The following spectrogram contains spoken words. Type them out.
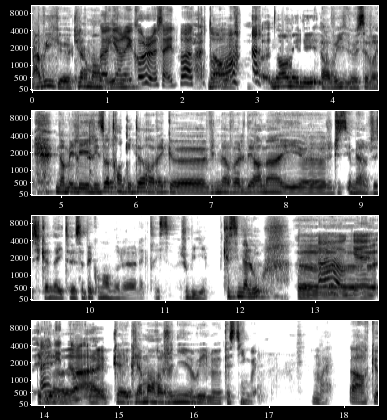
Ah oui, euh, clairement. Bah, oui. Gary Cole, ça aide pas, pourtant. Non, hein. Euh, non, mais les. Ah oui, oui, c'est vrai. Non, mais les, les autres enquêteurs avec euh, Wilmer Valderrama et euh, Jessica, merde, Jessica Knight, elle s'appelle comment la- l'actrice? J'ai oublié. Christina Lowe. Euh, Ah, ok. eh Ah, bien, elle est euh, a cl- clairement rajeuni, euh, oui, le casting, ouais. Ouais. Alors que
